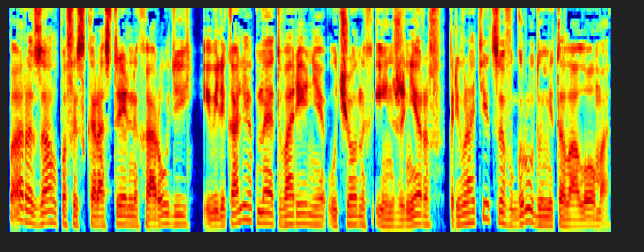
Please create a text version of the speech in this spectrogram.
Пара залпов из скорострельных орудий и великолепное творение ученых и инженеров превратится в груду металлолома.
